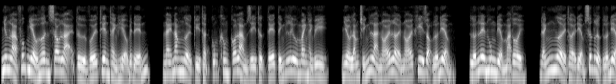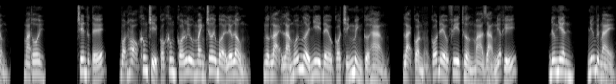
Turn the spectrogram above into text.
Nhưng là phúc nhiều hơn sau lại từ với thiên thành hiểu biết đến, này năm người kỳ thật cũng không có làm gì thực tế tính lưu manh hành vi, nhiều lắm chính là nói lời nói khi giọng lớn điểm, lớn lên hung điểm mà thôi, đánh người thời điểm sức lực lớn điểm, mà thôi. Trên thực tế, bọn họ không chỉ có không có lưu manh chơi bời lêu lổng, ngược lại là mỗi người nhi đều có chính mình cửa hàng, lại còn có đều phi thường mà giảng nghĩa khí. Đương nhiên, những việc này,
